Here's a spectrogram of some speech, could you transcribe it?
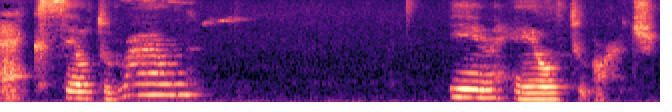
Exhale to round. Inhale to arch.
